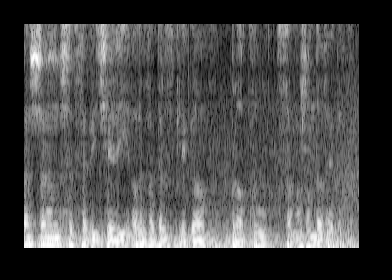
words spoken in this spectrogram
Zapraszam przedstawicieli Obywatelskiego Bloku Samorządowego.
